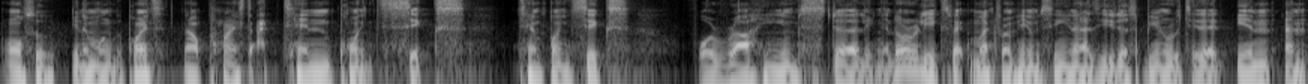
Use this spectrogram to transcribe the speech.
also in among the points, now priced at 10.6. 10.6 for Raheem Sterling. I don't really expect much from him, seeing as he's just being rotated in and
